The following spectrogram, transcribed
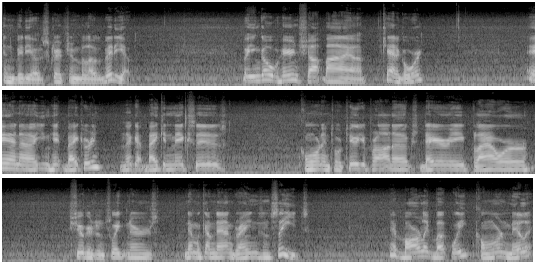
in the video description below the video. But you can go over here and shop by uh, category. And uh, you can hit bakery. And they've got bacon mixes, corn and tortilla products, dairy, flour, sugars and sweeteners. Then we come down grains and seeds. They have barley, buckwheat, corn, millet,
